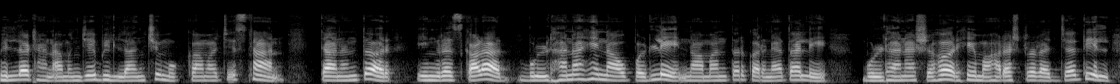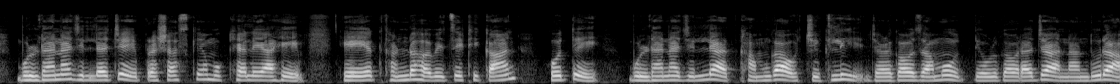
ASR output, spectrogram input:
भिल्लठाणा म्हणजे भिल्लांचे मुक्कामाचे स्थान. त्यानंतर इंग्रज काळात बुलढाणा हे नाव पडले नामांतर करण्यात आले. बुलढाणा शहर हे महाराष्ट्र राज्यातील बुलढाणा जिल्ह्याचे प्रशासकीय मुख्यालय आहे. हे एक थंड हवेचे ठिकाण होते. बुलढाणा जिल्ह्यात खामगाव चिखली जळगाव जामोद देऊळगाव राजा नांदुरा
